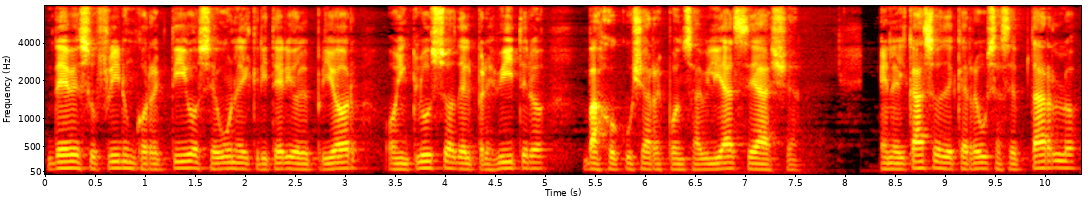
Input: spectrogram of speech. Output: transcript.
debe sufrir un correctivo según el criterio del prior o incluso del presbítero bajo cuya responsabilidad se halla. En el caso de que rehúse aceptarlo,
